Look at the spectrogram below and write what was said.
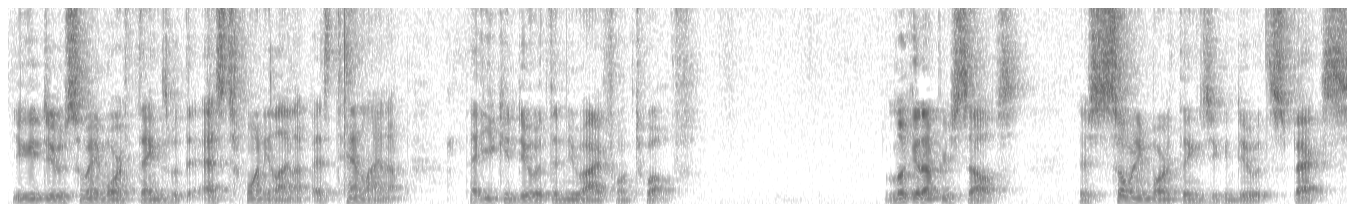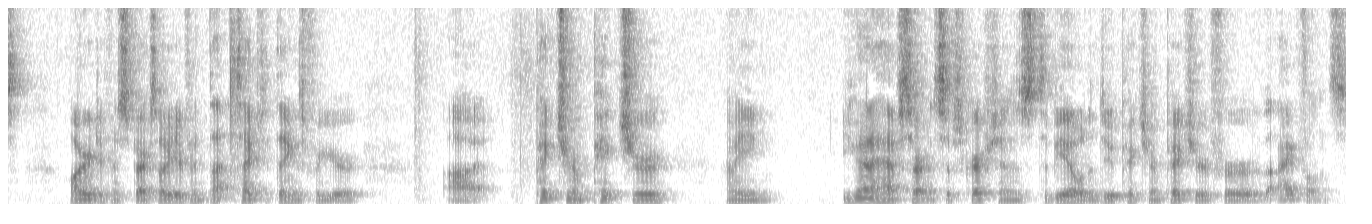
You could do so many more things with the S20 lineup, S10 lineup, that you can do with the new iPhone 12. Look it up yourselves. There's so many more things you can do with specs, all your different specs, all your different types of things for your uh, picture in picture. I mean, you got to have certain subscriptions to be able to do picture in picture for the iPhones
